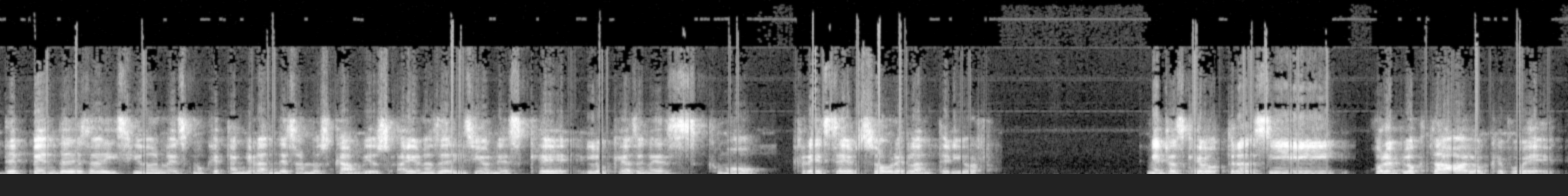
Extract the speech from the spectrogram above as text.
depende de esa edición, es como que tan grandes son los cambios. Hay unas ediciones que lo que hacen es como crecer sobre la anterior, mientras que otras sí, por ejemplo, octava lo que fue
